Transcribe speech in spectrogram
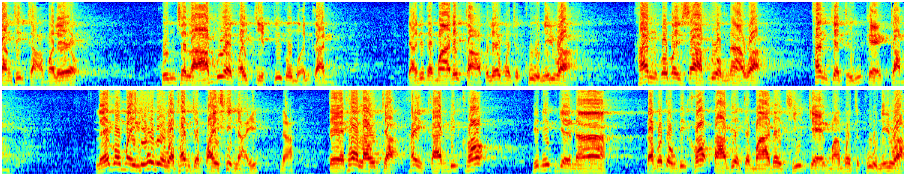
ดังที่กล่าวมาแล้ว คุณฉลามเมื่อภัยจิตนี่ก็เหมือนกัน อย่างที่ตมาได้กล่าวไปแล้วเมื่อจะคู่นี้ว่า ท่านก็ไม่ทราบล่วงหน้าว่า ท่านจะถึงแก่กรรม แล้วก็ไม่รู้ด้วยว่าท่านจะไปที่ไหนนะแต่ถ้าเราจะให้การวิเคราะห์พินิจพิจารณา เราก็ต้องวิเคราะห์ตามที่อาตมาได้ชี้แจงมาเมื่อสักครู่นี้ว่า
